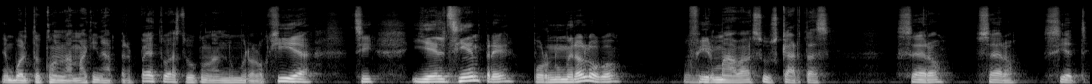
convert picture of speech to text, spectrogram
envuelto con la máquina perpetua, estuvo con la numerología, ¿sí? Y él siempre, por numerólogo, firmaba sus cartas 007.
